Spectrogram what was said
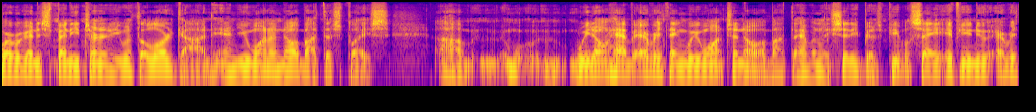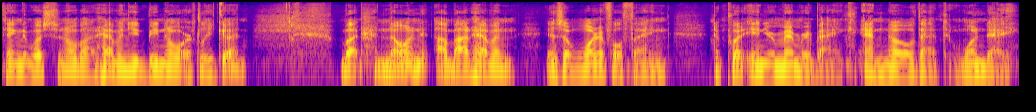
where we're going to spend eternity with the Lord God, and you want to know about this place. Um, we don't have everything we want to know about the heavenly city because people say if you knew everything there was to know about heaven, you'd be no earthly good. But knowing about heaven is a wonderful thing to put in your memory bank and know that one day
